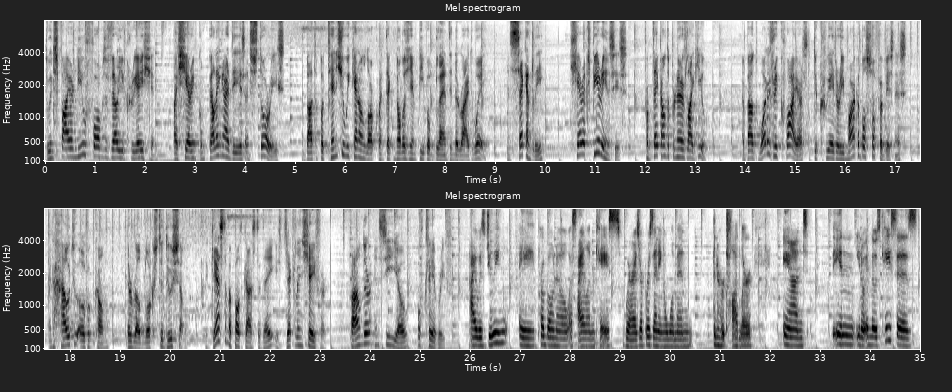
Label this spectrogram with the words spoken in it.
to inspire new forms of value creation by sharing compelling ideas and stories about the potential we can unlock when technology and people blend in the right way. And secondly, share experiences from tech entrepreneurs like you about what is required to create a remarkable software business and how to overcome the roadblocks to do so. The guest on my podcast today is Jacqueline Schafer, founder and CEO of Clearbrief. I was doing a pro bono asylum case where I was representing a woman and her toddler. And in, you know, in those cases,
